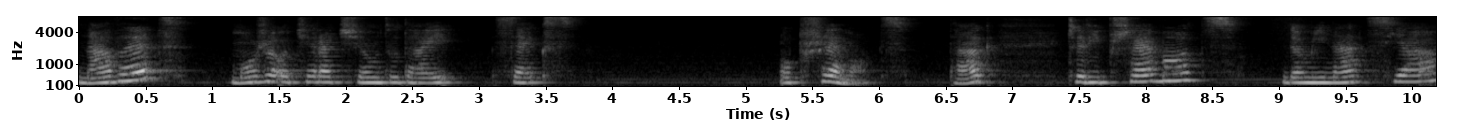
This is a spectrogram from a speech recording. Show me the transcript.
Nawet może ocierać się tutaj seks o przemoc, tak? Czyli przemoc, dominacja,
